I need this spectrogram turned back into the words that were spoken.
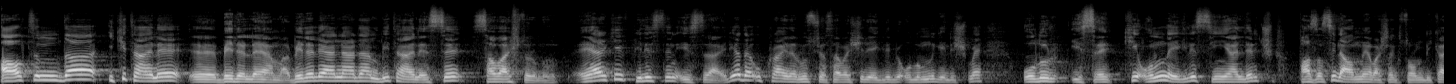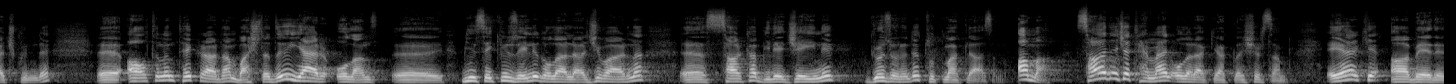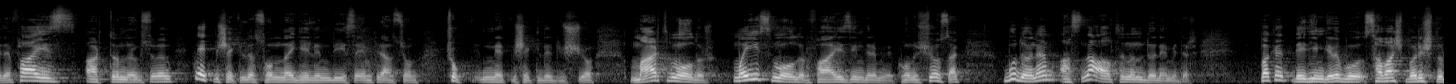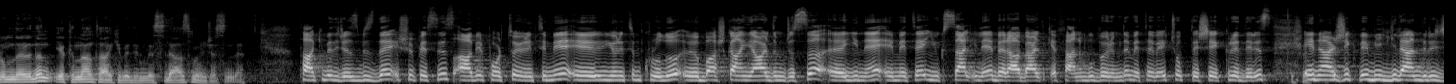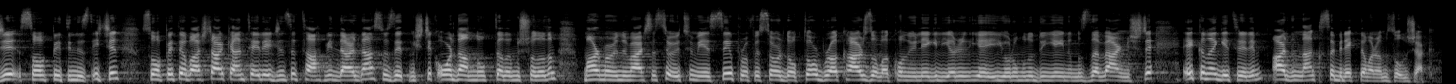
Altında iki tane belirleyen var. Belirleyenlerden bir tanesi savaş durumu. Eğer ki Filistin-İsrail ya da Ukrayna-Rusya savaşı ile ilgili bir olumlu gelişme olur ise ki onunla ilgili sinyalleri fazlasıyla almaya başladık son birkaç günde. E, altının tekrardan başladığı yer olan e, 1850 dolarlar civarına e, sarkabileceğini göz önünde tutmak lazım. Ama sadece temel olarak yaklaşırsam eğer ki ABD'de faiz arttırım döngüsünün net bir şekilde sonuna gelindiyse enflasyon çok net bir şekilde düşüyor. Mart mı olur, Mayıs mı olur faiz indirimini konuşuyorsak bu dönem aslında altının dönemidir. Fakat dediğim gibi bu savaş barış durumlarının yakından takip edilmesi lazım öncesinde. Takip edeceğiz biz de şüphesiz A1 Portföy Yönetimi e, Yönetim Kurulu e, Başkan Yardımcısı e, yine e, Mete Yüksel ile beraberdik efendim bu bölümde. Mete Bey çok teşekkür ederiz. Teşekkür. Enerjik ve bilgilendirici sohbetiniz için. Sohbete başlarken TL cinsi tahvillerden söz etmiştik. Oradan noktalamış olalım. Marmara Üniversitesi öğretim üyesi Profesör Doktor Burak Arzova konuyla ilgili yarın yorumunu dün yayınımızda vermişti. Ekrana getirelim. Ardından kısa bir reklam aramız olacak.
